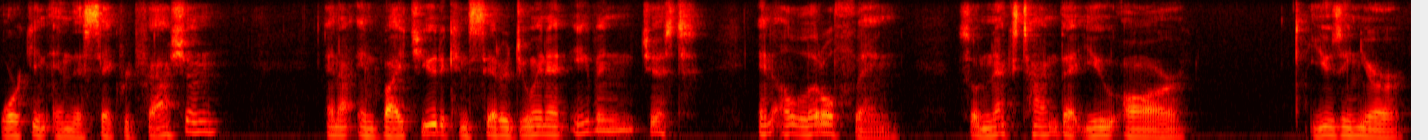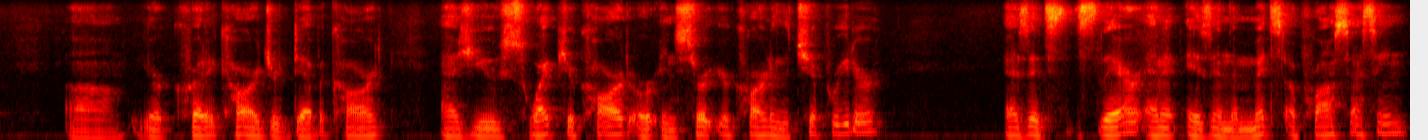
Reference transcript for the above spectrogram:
working in this sacred fashion. And I invite you to consider doing it even just in a little thing. So, next time that you are using your uh, your credit card, your debit card, as you swipe your card or insert your card in the chip reader, as it's there and it is in the midst of processing,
